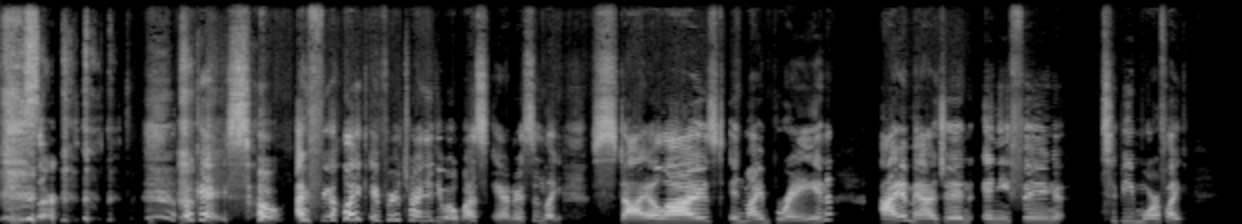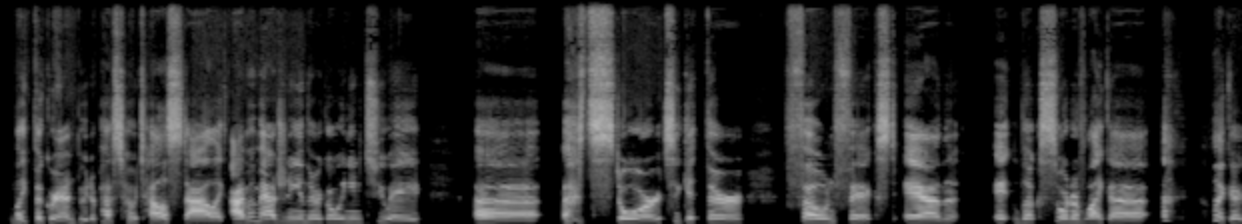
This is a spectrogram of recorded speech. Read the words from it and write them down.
Sir. Okay, so I feel like if we're trying to do a Wes Anderson like stylized in my brain, I imagine anything to be more of like like the Grand Budapest Hotel style. Like I'm imagining they're going into a uh, a store to get their phone fixed and it looks sort of like a like a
